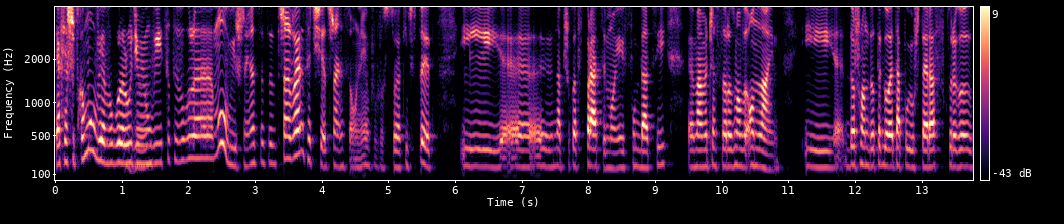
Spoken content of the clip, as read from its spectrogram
jak ja szybko mówię, w ogóle ludzie mi Mhm. mówili, co ty w ogóle mówisz, nie? Co ty, ręce ci się trzęsą, nie? Po prostu jaki wstyd. I e, na przykład w pracy mojej w fundacji e, mamy często rozmowy online. I doszłam do tego etapu już teraz, z którego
